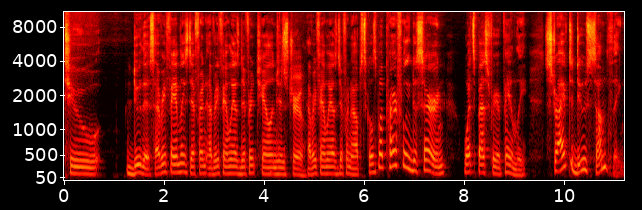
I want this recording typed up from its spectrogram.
to do this. Every family is different. Every family has different challenges. It's true. Every family has different obstacles, but prayerfully discern what's best for your family. Strive to do something.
